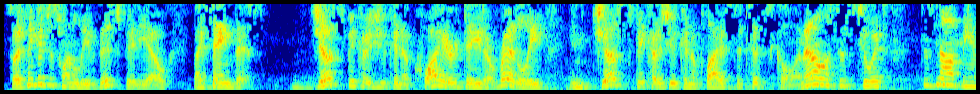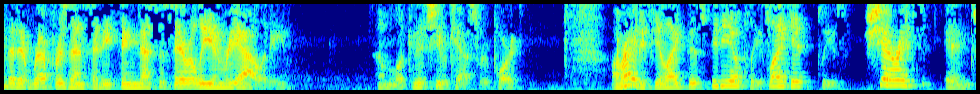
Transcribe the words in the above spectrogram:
So I think I just want to leave this video by saying this. Just because you can acquire data readily and just because you can apply statistical analysis to it does not mean that it represents anything necessarily in reality. I'm looking at you, Cass Report. All right, if you like this video, please like it, please share it, and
